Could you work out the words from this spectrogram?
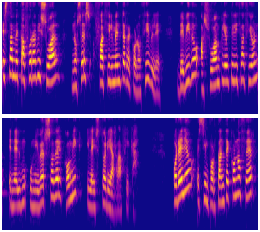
Esta metáfora visual nos es fácilmente reconocible, debido a su amplia utilización en el universo del cómic y la historia gráfica. Por ello, es importante conocer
